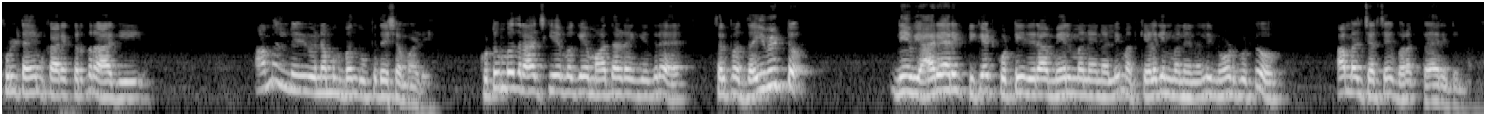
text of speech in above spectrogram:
ಫುಲ್ ಟೈಮ್ ಕಾರ್ಯಕರ್ತರಾಗಿ ಆಮೇಲೆ ನೀವು ನಮಗೆ ಬಂದು ಉಪದೇಶ ಮಾಡಿ. ಕುಟುಂಬದ ರಾಜಕೀಯ ಬಗ್ಗೆ ಮಾತಾಡೋಂಗಿದ್ರೆ ಸ್ವಲ್ಪ ದಯವಿಟ್ಟು ನೀವು ಯಾರ್ಯಾರಿಗೆ ಟಿಕೆಟ್ ಕೊಟ್ಟಿದ್ದೀರಾ ಮೇಲ್ಮನೆಯಲ್ಲಿ ಮತ್ತು ಕೆಳಗಿನ ಮನೆಯಲ್ಲಿ ನೋಡಿಬಿಟ್ಟು ಆಮೇಲೆ ಚರ್ಚೆಗೆ ಬರೋಕ್ಕೆ ತಯಾರಿದ್ದೀನಿ ನಾನು.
